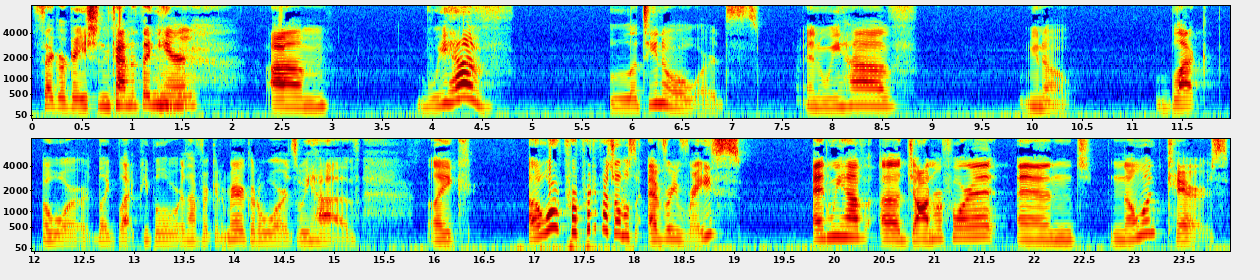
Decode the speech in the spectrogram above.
segregation kind of thing mm-hmm. here. Um, we have Latino awards, and we have, you know, Black award, like Black People awards, African American awards. We have like award for pretty much almost every race, and we have a genre for it, and no one cares.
